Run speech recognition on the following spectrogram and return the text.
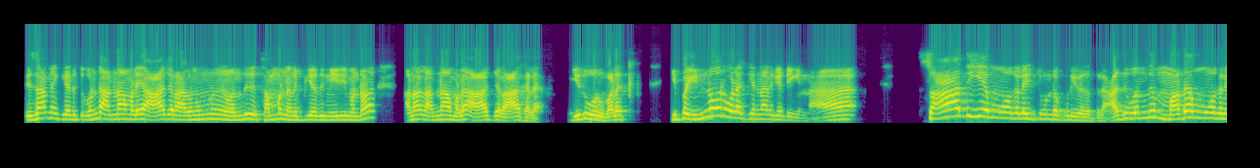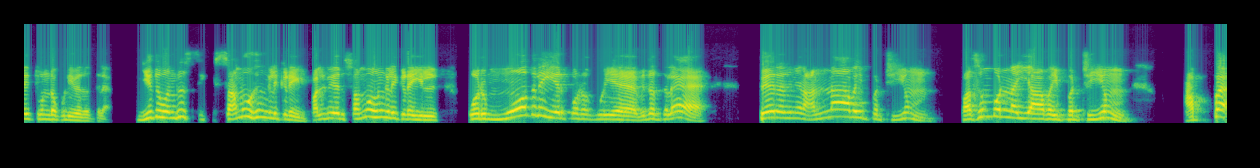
விசாரணைக்கு எடுத்துக்கொண்டு அண்ணாமலையை ஆஜராகணும்னு வந்து சம்மன் அனுப்பியது நீதிமன்றம். ஆனால் அண்ணாமலை ஆஜராகல. இது ஒரு வழக்கு. இப்ப இன்னொரு வழக்கு என்னன்னு கேட்டீங்கன்னா சாதிய மோதலை தூண்டக்கூடிய விதத்துல அது வந்து மத மோதலை தூண்டக்கூடிய விதத்துல இது வந்து சமூகங்களுக்கு இடையில் பல்வேறு சமூகங்களுக்கு இடையில் ஒரு மோதலை ஏற்படக்கூடிய விதத்துல பேரறிஞர் அண்ணாவை பற்றியும் பசும்பொன் ஐயாவை பற்றியும் அப்ப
